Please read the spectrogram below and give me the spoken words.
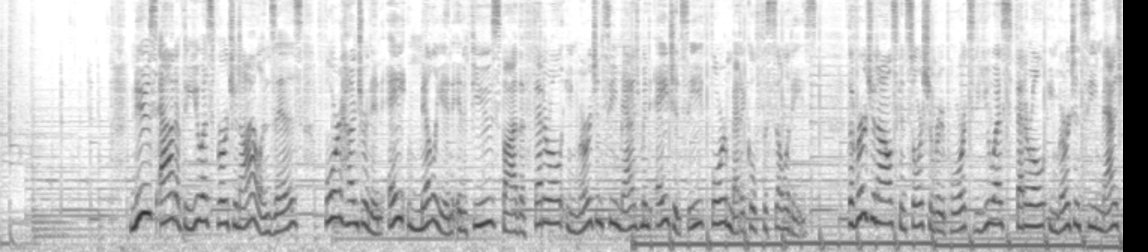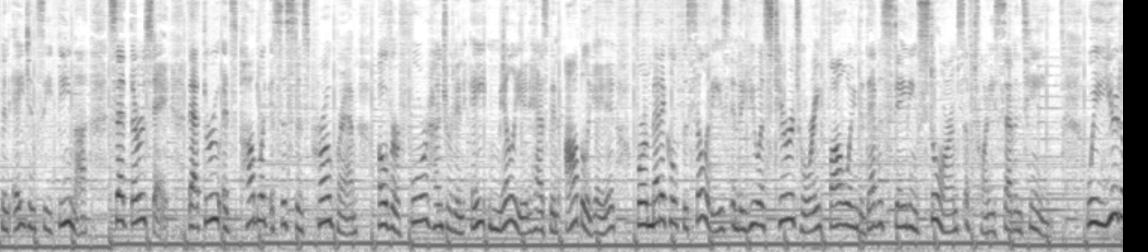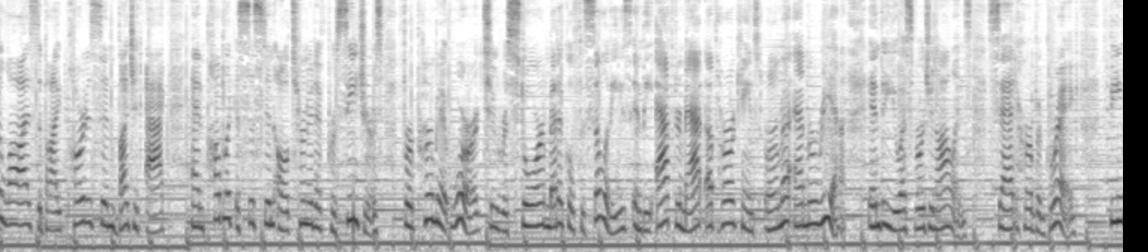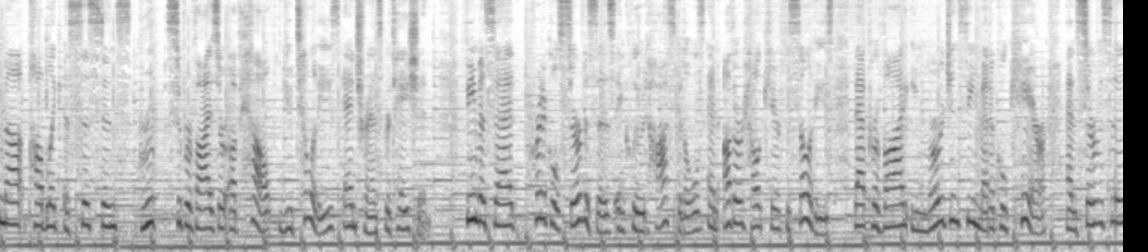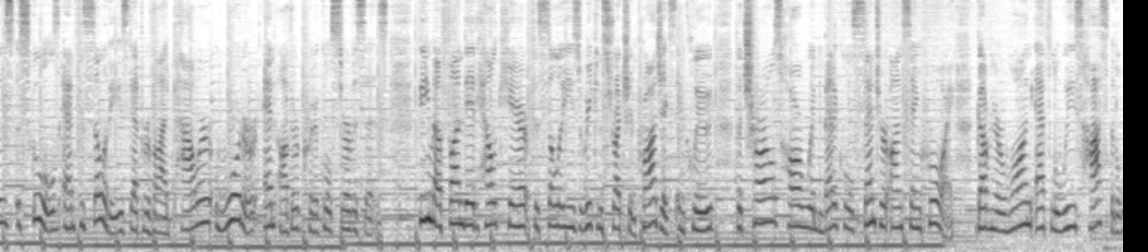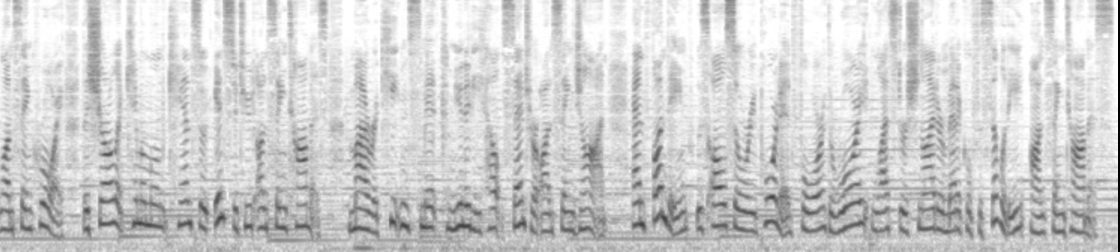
News out of the U.S. Virgin Islands is 408 million infused by the Federal Emergency Management Agency for medical facilities. The Virgin Isles Consortium reports the U.S. Federal Emergency Management Agency, FEMA, said Thursday that through its public assistance program, over 408 million has been obligated for medical facilities in the U.S. territory following the devastating storms of 2017. We utilized the Bipartisan Budget Act and Public Assistance Alternative Procedures for permanent work to restore medical facilities in the aftermath of Hurricanes Irma and Maria in the U.S. Virgin Islands, said Herbert Gregg, FEMA Public Assistance Group Supervisor of Health, Utilities, and Transportation. FEMA said critical services include hospitals and other healthcare facilities that provide emergency medical care and services, schools, and facilities that provide power, water, and other critical services. FEMA funded healthcare facilities reconstruction projects include the Charles Harwood Medical Center on St. Croix, Governor Juan F. Luis Hospital on St. Croix, the Charlotte Kimmel Cancer Institute on St. Thomas, Myrah Keating Smith Community Community Health Center on St. John, and funding was also reported for the Roy Lester Schneider Medical Facility on St. Thomas.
